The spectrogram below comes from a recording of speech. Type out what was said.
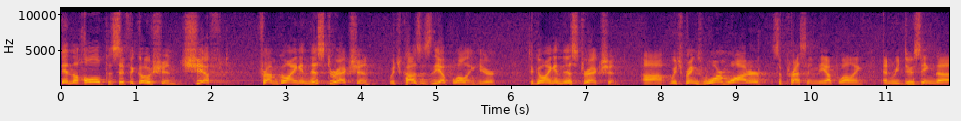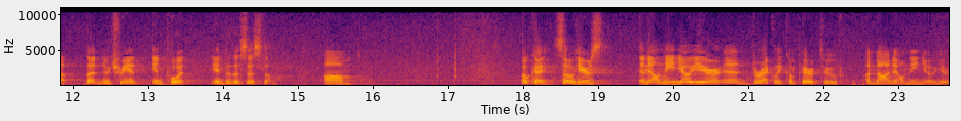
in the whole Pacific Ocean shift from going in this direction, which causes the upwelling here, to going in this direction, uh, which brings warm water, suppressing the upwelling, and reducing the, the nutrient input into the system. Um, Okay, so here's an El Nino year and directly compared to a non El Nino year.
